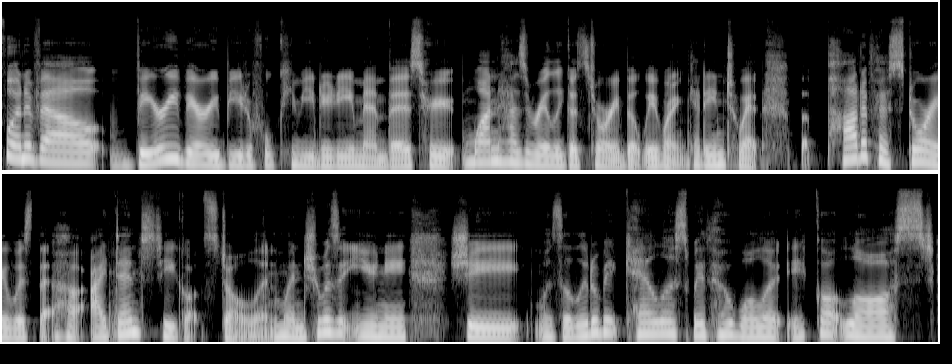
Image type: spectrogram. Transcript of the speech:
one of our very, very beautiful community members who, one, has a really good story, but we won't get into it. But part of her story was that her identity got stolen. When she was at uni, she was a little bit careless with her wallet, it got lost,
